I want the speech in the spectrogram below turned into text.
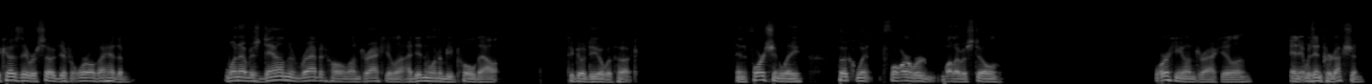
because they were so different worlds, I had to when I was down the rabbit hole on Dracula, I didn't want to be pulled out to go deal with Hook. And fortunately, Hook went forward while I was still working on Dracula, and it was in production,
